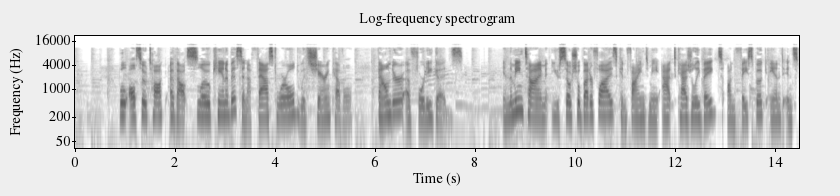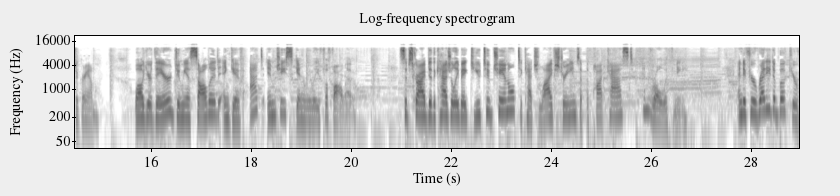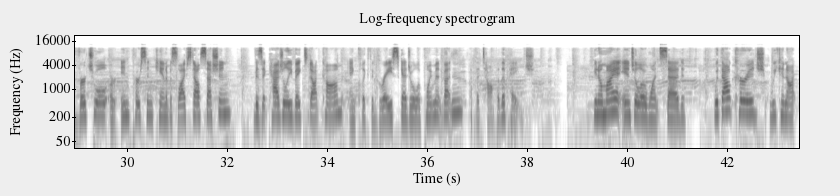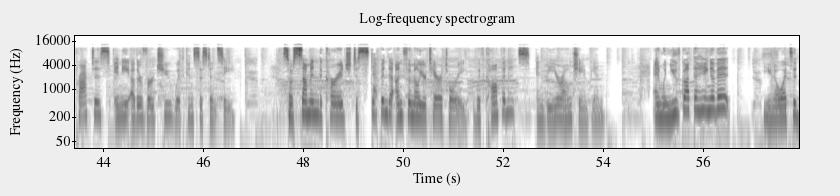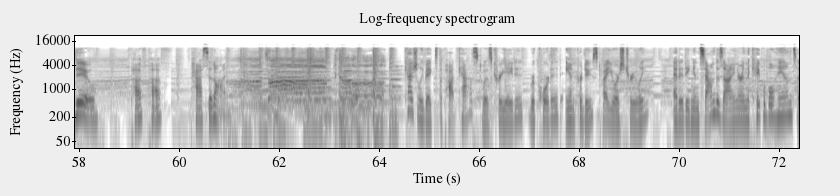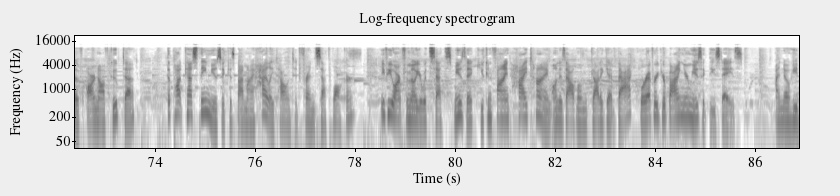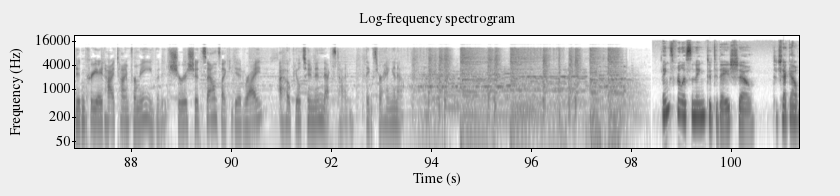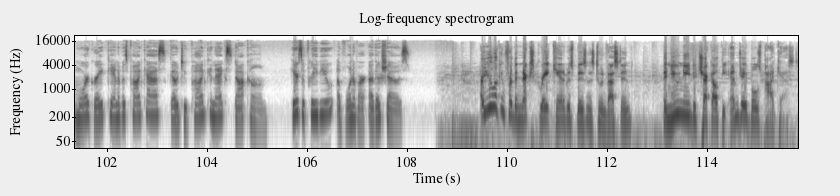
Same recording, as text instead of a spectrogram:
We'll also talk about slow cannabis in a fast world with Sharon Kevel, founder of 40 Goods. In the meantime, you social butterflies can find me at Casually Baked on Facebook and Instagram. While you're there, do me a solid and give at MJ Skin Relief a follow. Subscribe to the Casually Baked YouTube channel to catch live streams of the podcast and roll with me. And if you're ready to book your virtual or in person cannabis lifestyle session, visit casuallybaked.com and click the gray schedule appointment button at the top of the page. You know, Maya Angelou once said, Without courage, we cannot practice any other virtue with consistency. So summon the courage to step into unfamiliar territory with confidence and be your own champion. And when you've got the hang of it, you know what to do. Puff, puff, pass it on. Casually Baked the podcast was created, recorded, and produced by yours truly. Editing and sound design are in the capable hands of Arnav Gupta the podcast theme music is by my highly talented friend Seth Walker. If you aren't familiar with Seth's music, you can find High Time on his album Gotta Get Back wherever you're buying your music these days. I know he didn't create High Time for me, but it sure as shit sounds like he did, right? I hope you'll tune in next time. Thanks for hanging out. Thanks for listening to today's show. To check out more great cannabis podcasts, go to podconx.com. Here's a preview of one of our other shows. Are you looking for the next great cannabis business to invest in? Then you need to check out the MJ Bulls podcast.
